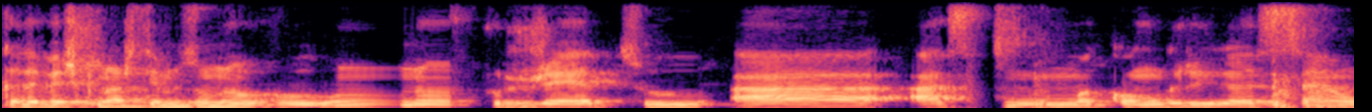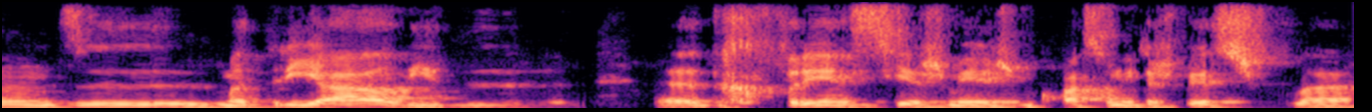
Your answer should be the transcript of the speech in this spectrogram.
Cada vez que nós temos um novo, um novo projeto, há, há assim, uma congregação de material e de eh, de referências mesmo, que passam muitas vezes pela,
